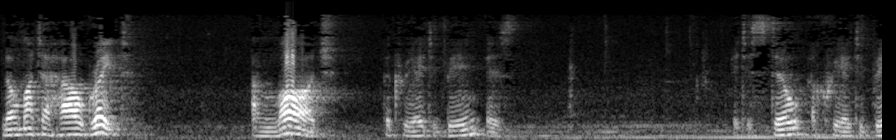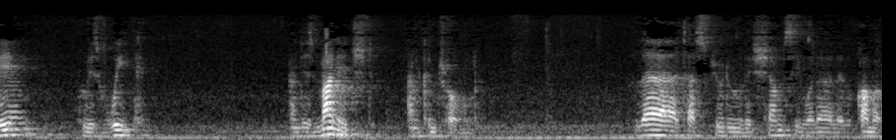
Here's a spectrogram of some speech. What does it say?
No matter how great and large the created being is. It is still a created being who is weak and is managed and controlled. لا تسجدوا للشمس ولا للقمر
